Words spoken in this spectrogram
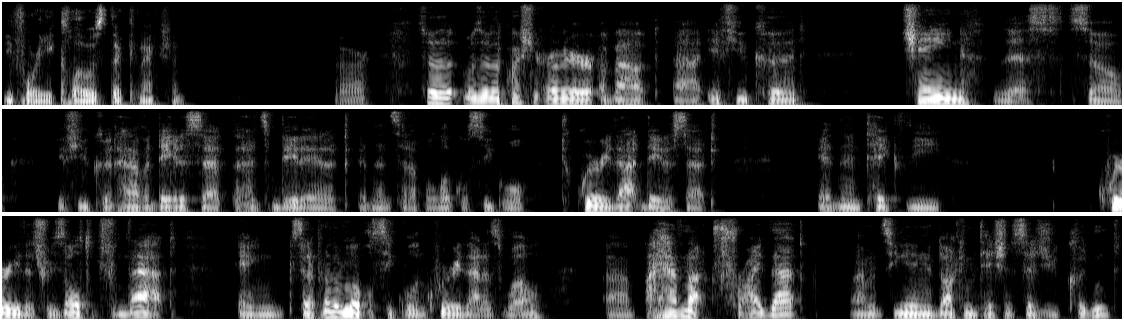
before you close the connection. Sure. So was there a question earlier about uh, if you could chain this? So if you could have a data set that had some data in it and then set up a local SQL to query that data set and then take the query that's resulted from that and set up another local SQL and query that as well. Um, I have not tried that. I haven't seen any documentation that says you couldn't.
